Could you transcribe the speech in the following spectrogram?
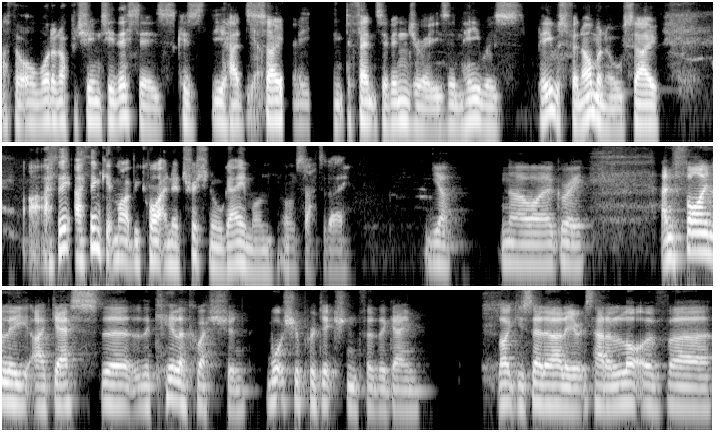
I thought, oh, what an opportunity this is because you had Yeah. so many defensive injuries, and he was he was phenomenal. So I think I think it might be quite an attritional game on on Saturday. Yeah, no, I agree. And finally, I guess the the killer question: What's your prediction for the game? Like you said earlier, it's had a lot of uh,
